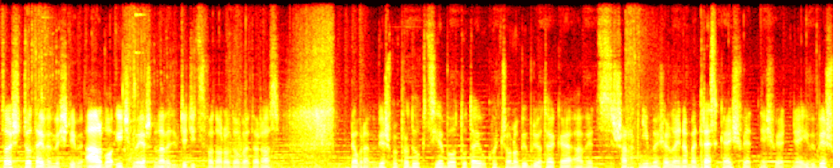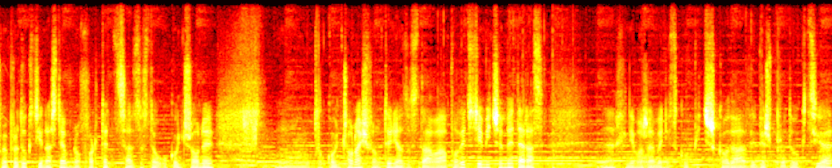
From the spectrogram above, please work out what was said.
coś tutaj wymyślimy. Albo idźmy jeszcze nawet w dziedzictwo narodowe teraz. Dobra, wybierzmy produkcję, bo tutaj ukończono bibliotekę, a więc szarpnijmy się tutaj na medreskę. Świetnie, świetnie. I wybierzmy produkcję następną. Forteca został ukończony. Mm, ukończona świątynia została. Powiedzcie mi, czy my teraz... Ech, nie możemy nic kupić, szkoda. Wybierz produkcję.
